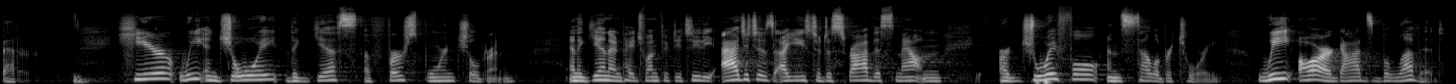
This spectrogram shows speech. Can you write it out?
better. Here we enjoy the gifts of firstborn children and again on page 152, the adjectives I use to describe this mountain are joyful and celebratory. We are God's beloved.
